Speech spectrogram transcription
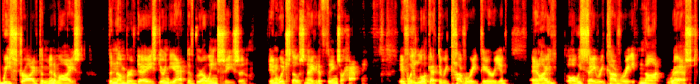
we strive to minimize the number of days during the active growing season in which those negative things are happening. If we look at the recovery period, and I always say recovery, not rest,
